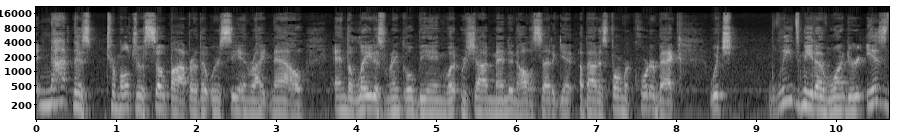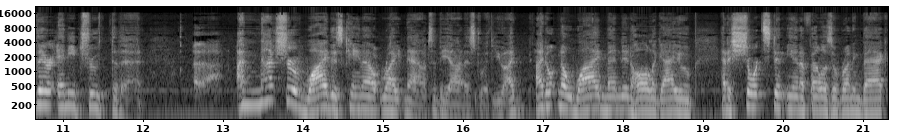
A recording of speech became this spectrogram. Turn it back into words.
and not this tumultuous soap opera that we're seeing right now and the latest wrinkle being what Rashard Mendenhall said again about his former quarterback which leads me to wonder is there any truth to that? Uh, I'm not sure why this came out right now, to be honest with you. I, I don't know why Mendenhall, a guy who had a short stint in the NFL as a running back,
